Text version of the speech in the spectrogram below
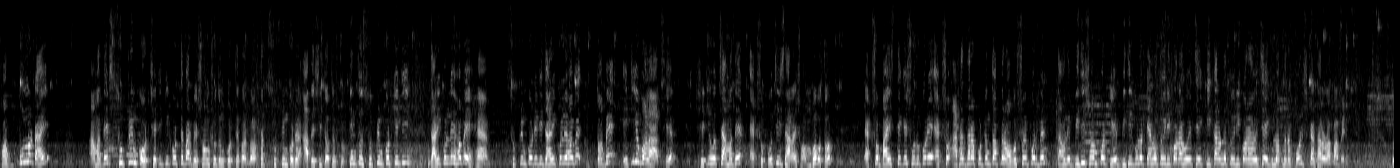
সম্পূর্ণটাই আমাদের সুপ্রিম কোর্ট, সেটি কি করতে পারবে? সংশোধন করতে পারবে। অর্থাৎ সুপ্রিম কোর্টের আদেশই যথেষ্ট। কিন্তু সুপ্রিম কোর্ট কি এটি জারি করলেই হবে? হ্যাঁ সুপ্রিম কোর্ট এটি জারি করলে হবে। তবে এটিও বলা আছে, সেটি হচ্ছে আমাদের একশো পঁচিশ ধারায় সম্ভবত একশো বাইশ থেকে শুরু করে একশো আঠাশ ধারা পর্যন্ত আপনারা অবশ্যই পড়বেন। তাহলে বিধি সম্পর্কে বিধিগুলো কেন তৈরি করা হয়েছে, কী কারণে তৈরি করা হয়েছে, এগুলো আপনারা পরিষ্কার ধারণা পাবেন। তো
